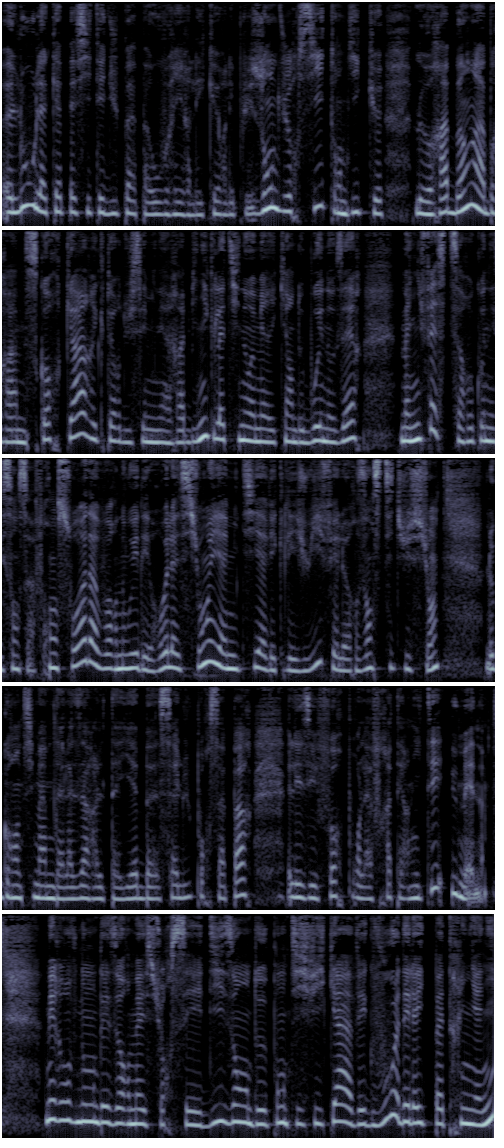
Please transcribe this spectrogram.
loue la capacité du pape à ouvrir les cœurs les plus endurcis, tandis que le rabbin Abraham Skorka, recteur du séminaire rabbinique latino-américain de Buenos Aires, manifeste sa reconnaissance à François d'avoir noué des relations et amitiés avec les juifs et leurs institutions. Le grand imam d'Al-Azhar al-Tayeb salue pour sa part les efforts pour la fraternité humaine. Mais revenons désormais sur ces dix ans de pontificat avec vous, Adélaïde Patrignani.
